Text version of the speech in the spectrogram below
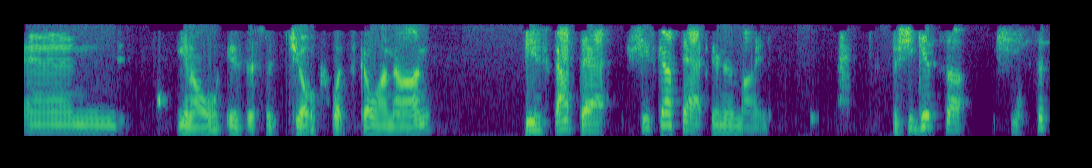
and you know, is this a joke? What's going on? She's got that. She's got that in her mind. So she gets up. She sits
